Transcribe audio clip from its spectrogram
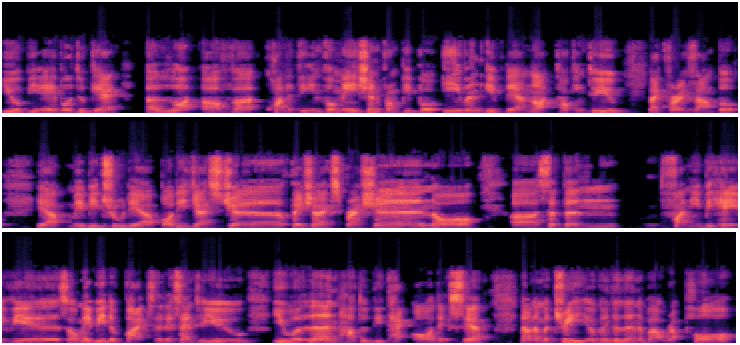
you'll be able to get a lot of uh, quality information from people, even if they are not talking to you. Like, for example, yeah, maybe through their body gesture, facial expression, or uh, certain funny behaviors or maybe the vibes that they send to you, you will learn how to detect all this. Yeah. Now, number three, you're going to learn about rapport.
